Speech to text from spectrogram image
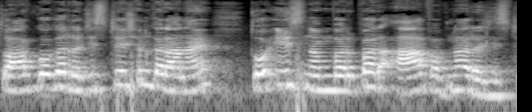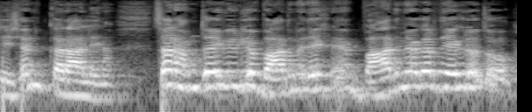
तो आपको अगर रजिस्ट्रेशन कराना है तो इस नंबर पर आप अपना रजिस्ट्रेशन करा लेना। सर हम तो ये वीडियो बाद में देख रहे हैं। बाद में अगर देख रहे हो तो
